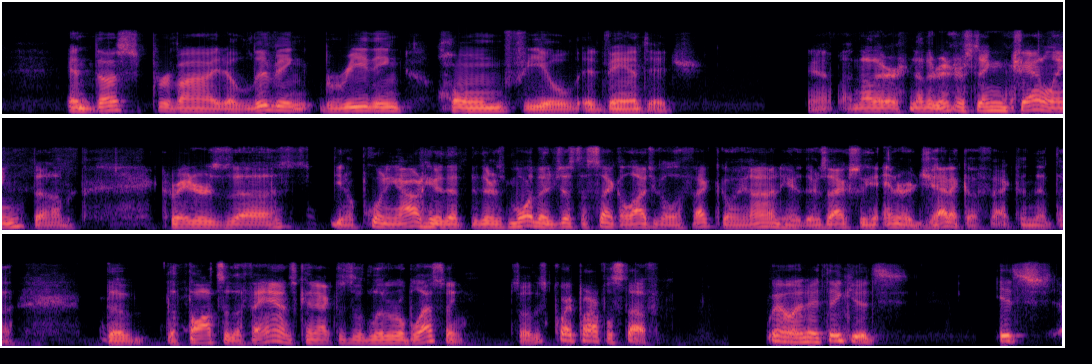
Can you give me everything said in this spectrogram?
and thus provide a living, breathing home field advantage. Yeah, another another interesting channeling. Um, creators uh, you know pointing out here that there's more than just a psychological effect going on here. There's actually an energetic effect, and that the the the thoughts of the fans can act as a literal blessing. So this is quite powerful stuff. Well, and I think it's it's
